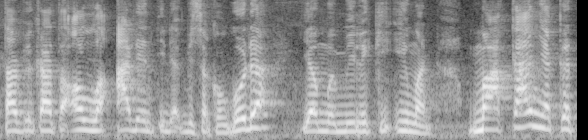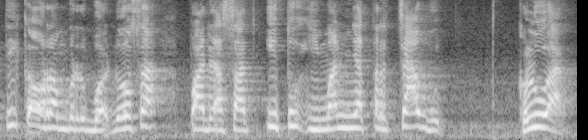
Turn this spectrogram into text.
Tapi kata Allah ada yang tidak bisa kugoda yang memiliki iman. Makanya ketika orang berbuat dosa, pada saat itu imannya tercabut. Keluar.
